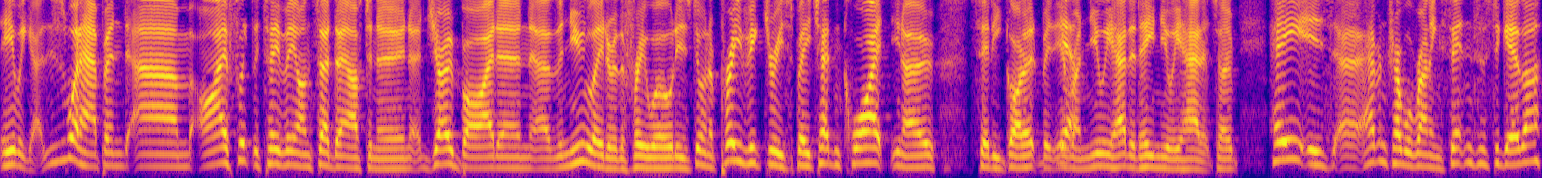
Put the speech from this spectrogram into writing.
Here we go. This is what happened. Um, I flicked the TV on Saturday afternoon. Joe Biden, uh, the new leader of the free world, is doing a pre-victory speech. Hadn't quite you know said he got it, but Yeah. everyone knew he had it. He knew he had it. So he is uh, having trouble running sentences together,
